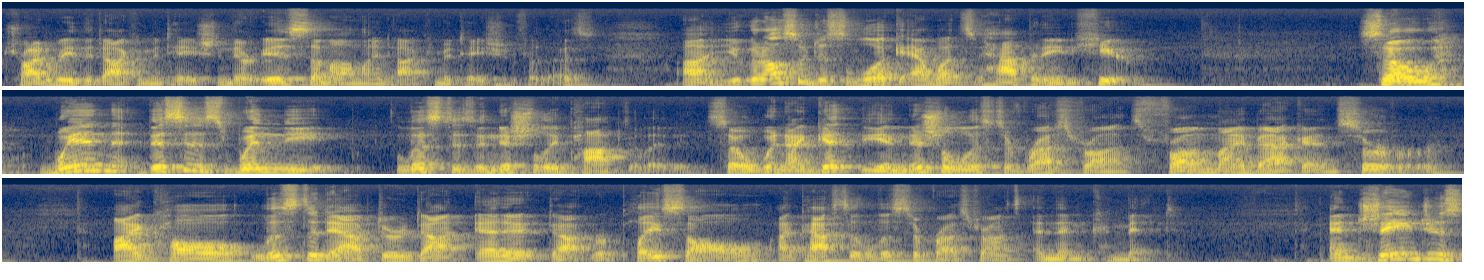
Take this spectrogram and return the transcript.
try to read the documentation. There is some online documentation for this. Uh, you could also just look at what's happening here. So when this is when the list is initially populated. So when I get the initial list of restaurants from my backend server, I call listadapter.edit.replace all. I pass it a list of restaurants and then commit. And changes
